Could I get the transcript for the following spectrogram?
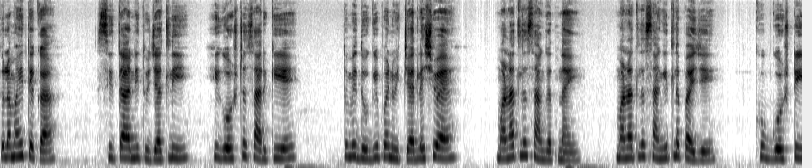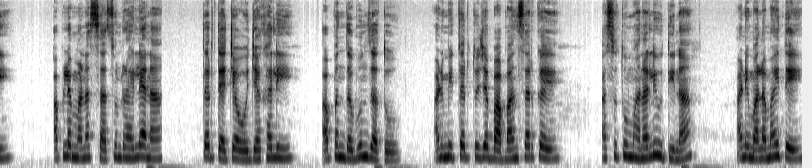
तुला माहिती आहे का? सीता आणि तुझ्यातली ही गोष्ट सारखी आहे. तुम्ही दोघी पण विचारल्याशिवाय मनातलं सांगत नाही. मनातलं सांगितलं पाहिजे. खूप गोष्टी आपल्या मनात साचून राहिल्या ना तर त्याच्या ओझ्याखाली आपण दबून जातो. आणि मी तर तुझ्या बाबांसारखं आहे असं तू म्हणाली होती ना? आणि मला माहिती आहे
